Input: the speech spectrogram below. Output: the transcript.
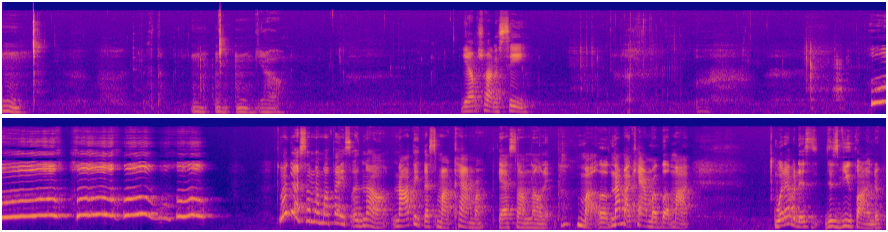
Mm. Mm, mm, mm, y'all. Yeah, I'm trying to see. Do I got something on my face or no? No, I think that's my camera. Got something on it. My uh, not my camera, but my whatever this this viewfinder.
